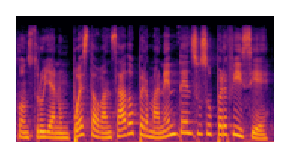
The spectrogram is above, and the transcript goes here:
construyan un puesto avanzado permanente en su superficie.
